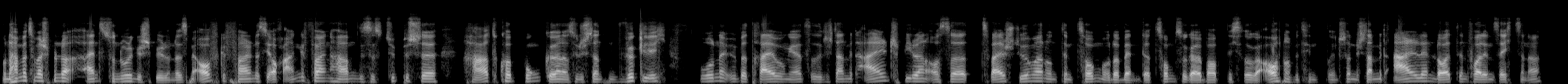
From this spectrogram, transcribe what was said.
Und da haben wir zum Beispiel nur 1 zu 0 gespielt. Und da ist mir aufgefallen, dass sie auch angefangen haben, dieses typische Hardcore-Bunkern, also die standen wirklich ohne Übertreibung jetzt. Also die standen mit allen Spielern außer zwei Stürmern und dem Zom oder wenn der Zom sogar überhaupt nicht sogar auch noch mit hinten drin stand, die standen mit allen Leuten vor dem 16er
